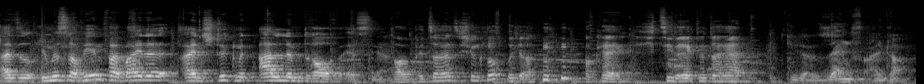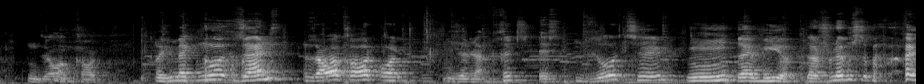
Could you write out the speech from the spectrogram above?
Also, wir müssen auf jeden Fall beide ein Stück mit allem drauf essen. Aber Pizza hört sich schön knusprig an. Okay, ich zieh direkt hinterher. Dieser Senf, Alter. Und Sauerkraut. Ich schmeckt nur Senf, Sauerkraut und dieser Lakritz ist so zäh. Mhm, bei mir. Das Schlimmste bei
